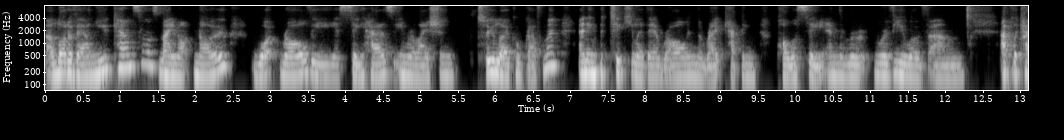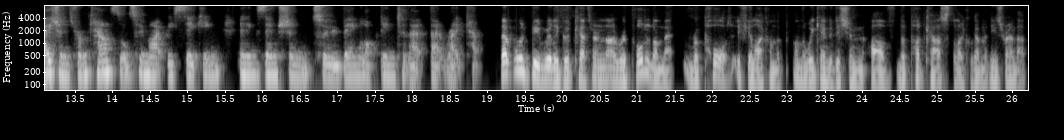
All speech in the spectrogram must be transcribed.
a lot of our new councillors may not know what role the ESC has in relation to local government, and in particular their role in the rate capping policy and the re- review of um, applications from councils who might be seeking an exemption to being locked into that, that rate cap. That would be really good, Catherine. I reported on that report, if you like, on the on the weekend edition of the podcast, the Local Government News Roundup.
